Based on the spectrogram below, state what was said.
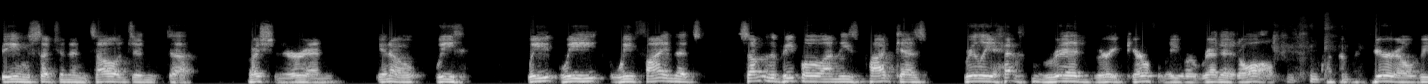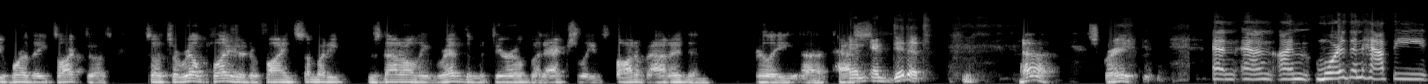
being such an intelligent uh, questioner. And you know, we we we we find that some of the people on these podcasts really haven't read very carefully or read at all the material before they talk to us. So it's a real pleasure to find somebody who's not only read the material, but actually has thought about it and really uh, and, and did it. yeah, it's great. And and I'm more than happy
